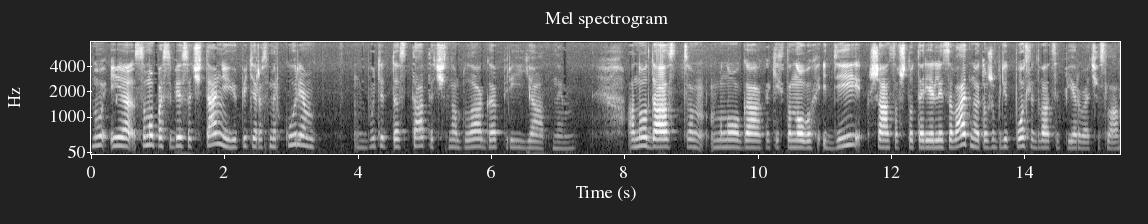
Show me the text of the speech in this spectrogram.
Ну и само по себе сочетание Юпитера с Меркурием будет достаточно благоприятным. Оно даст много каких-то новых идей, шансов что-то реализовать, но это уже будет после 21 числа.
